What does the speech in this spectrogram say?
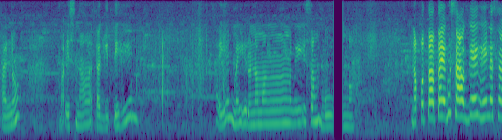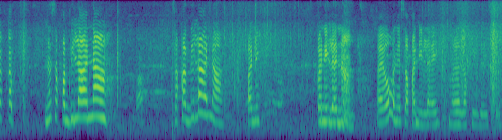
ano, mais na tagitihin. Ayan, mayroon namang nag-iisang bunga. Naku tatay, ang saging eh, nasa, kap nasa kabila na. Sa kabila na. Kani kanila na. Ay, oo, nasa kanila eh. Malalaki guys eh.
